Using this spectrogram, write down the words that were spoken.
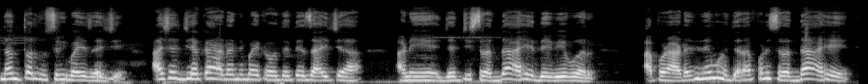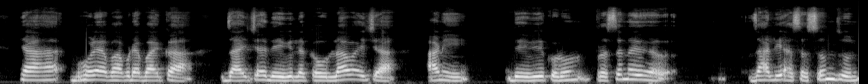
नंतर दुसरी बाई जायची. अशा ज्या काय अडाणी बायका होत्या त्या जायच्या. आणि ज्यांची श्रद्धा आहे देवीवर आपण अडाणी नाही म्हणू त्यांना पण श्रद्धा आहे ह्या भोळ्या भाबड्या बायका जायच्या देवीला कौल लावायच्या आणि देवीकडून प्रसन्न झाली असं समजून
